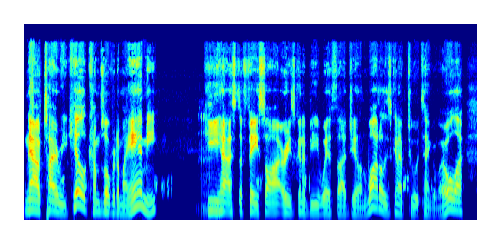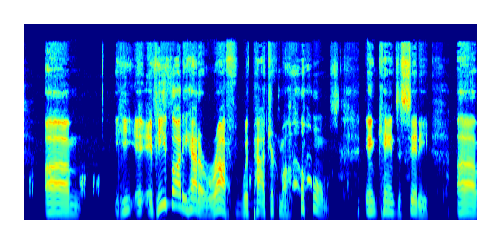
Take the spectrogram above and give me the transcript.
now Tyreek Hill comes over to Miami. He has to face off, or he's going to be with uh, Jaylen Waddle. He's going to have Tua Tagovailoa. Um, he if he thought he had a rough with Patrick Mahomes in Kansas City, uh,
